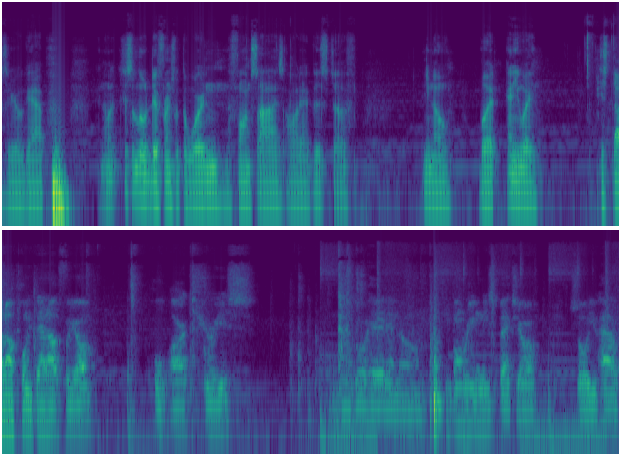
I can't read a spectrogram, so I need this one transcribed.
zero gap, you know, just a little difference with the wording, the font size, all that good stuff, you know. But anyway, just thought I'll point that out for y'all who are curious. Gonna go ahead and um, keep on reading these specs, y'all. So you have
